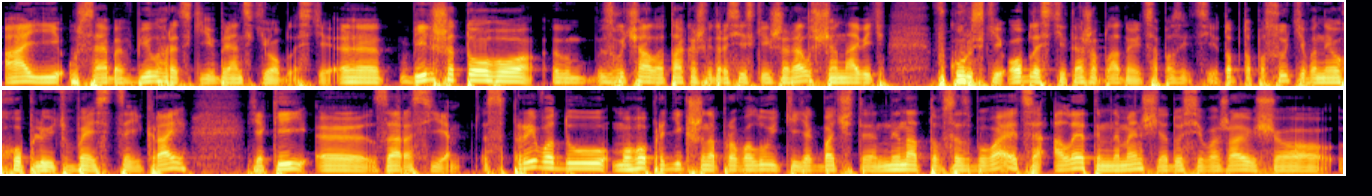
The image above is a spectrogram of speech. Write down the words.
а й у себе в Білградській і Брянській області. Е, Більше того, е, звучало також від російських джерел, що навіть в Курській області теж обладнуються позиції. Тобто, по суті, вони охоплюють весь цей край який е, зараз є. З приводу мого предікшена про валуйки, як бачите, не надто все збувається, але тим не менш я досі вважаю, що е,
